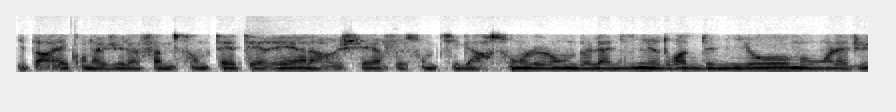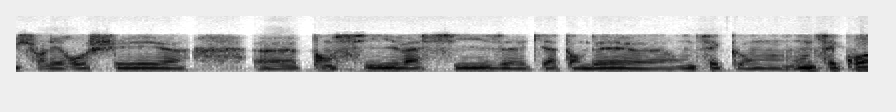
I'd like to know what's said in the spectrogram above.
il paraît qu'on a vu la femme sans tête errer à la recherche de son petit garçon le long de la ligne droite de Miaume, où on l'a vu sur les rochers, euh, euh pensive, assise, qui attendait on, ne sait quoi.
